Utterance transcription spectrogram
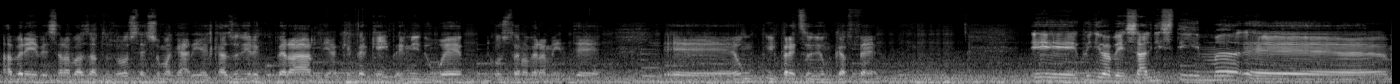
a breve, sarà basato sullo stesso, magari è il caso di recuperarli, anche perché i primi due costano veramente eh, un, il prezzo di un caffè e quindi vabbè saldi Steam ehm,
